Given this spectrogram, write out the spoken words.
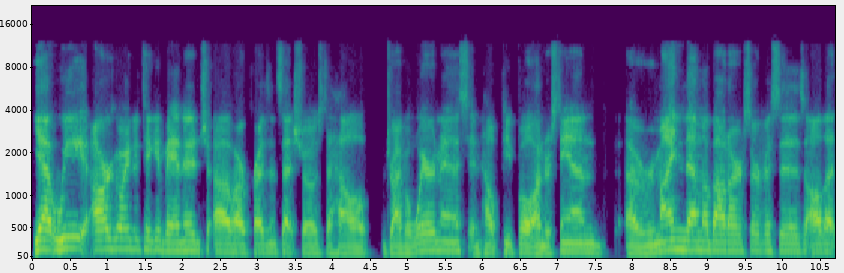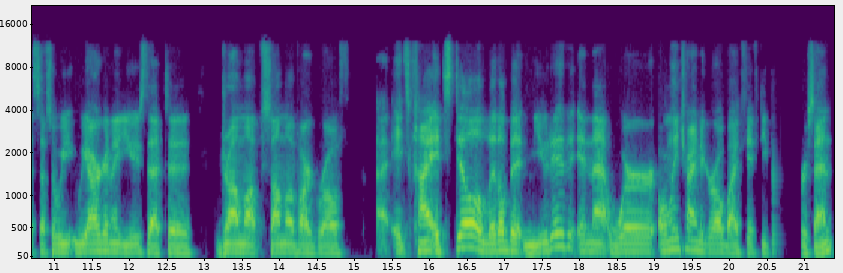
Yeah, we are going to take advantage of our presence at shows to help drive awareness and help people understand, uh, remind them about our services, all that stuff. So we we are going to use that to drum up some of our growth. Uh, it's kind it's still a little bit muted in that we're only trying to grow by 50%.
